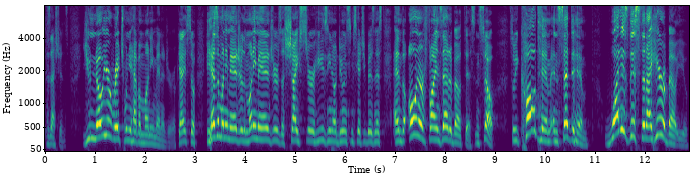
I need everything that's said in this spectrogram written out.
possessions. You know you're rich when you have a money manager, okay? So he has a money manager. The money manager is a shyster. He's, you know, doing some sketchy business, and the owner finds out about this. And so, so he called him and said to him, "What is this that I hear about you?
